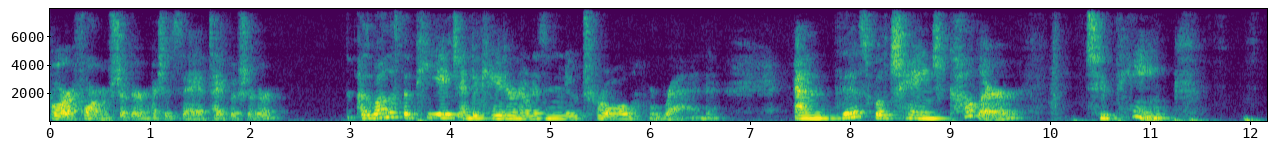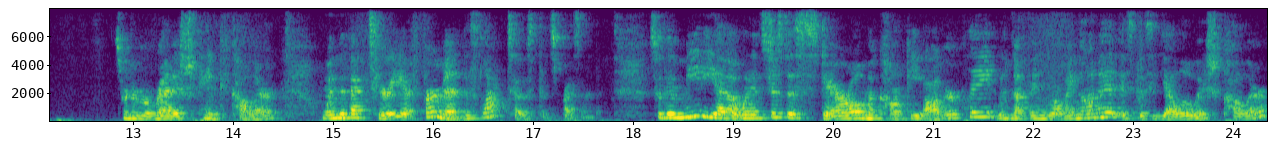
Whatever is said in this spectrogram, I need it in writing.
or a form of sugar, I should say, a type of sugar, as well as the pH indicator known as neutral red. And this will change color to pink, sort of a reddish pink color, when the bacteria ferment this lactose that's present. So the media, when it's just a sterile MacConkey agar plate with nothing growing on it, it's this yellowish color,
